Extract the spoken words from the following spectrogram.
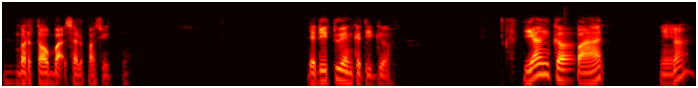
Bertaubat selepas itu. Jadi itu yang ketiga. Yang keempat, ya.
